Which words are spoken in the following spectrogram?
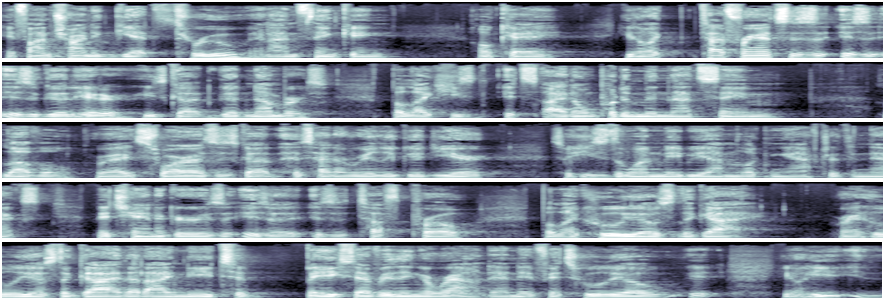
if I'm trying to get through and I'm thinking, okay, you know, like Ty France is, is, is a good hitter. He's got good numbers, but like he's, it's, I don't put him in that same level, right? Suarez has got, has had a really good year. So he's the one maybe I'm looking after the next. Mitch Haniger is, is a, is a tough pro, but like Julio's the guy, right? Julio's the guy that I need to base everything around. And if it's Julio, it, you know, he,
